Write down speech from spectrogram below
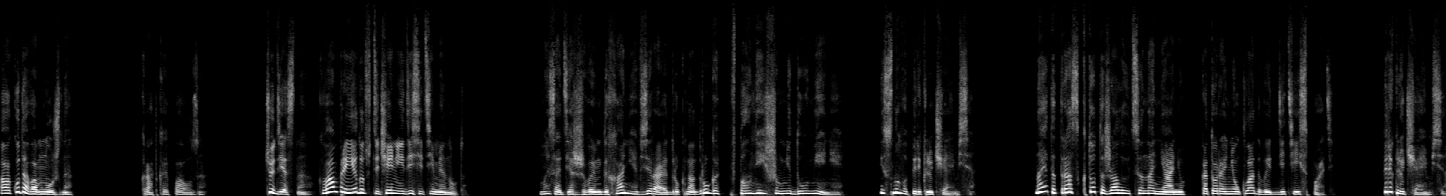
А куда вам нужно?» Краткая пауза. «Чудесно. К вам приедут в течение десяти минут». Мы задерживаем дыхание, взирая друг на друга в полнейшем недоумении. И снова переключаемся. На этот раз кто-то жалуется на няню, которая не укладывает детей спать. Переключаемся.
